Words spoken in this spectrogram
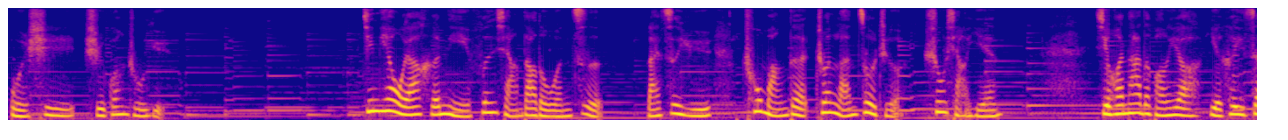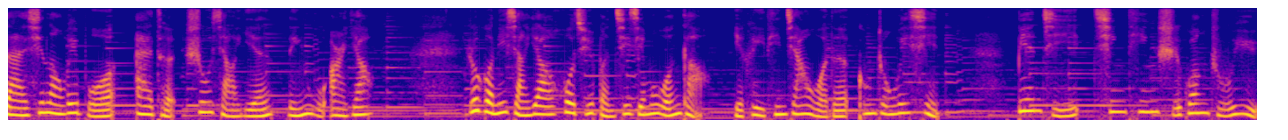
我是时光煮雨。今天我要和你分享到的文字，来自于《初芒》的专栏作者舒小妍。喜欢他的朋友，也可以在新浪微博艾特舒小妍零五二幺。如果你想要获取本期节目文稿，也可以添加我的公众微信，编辑“倾听时光煮雨”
